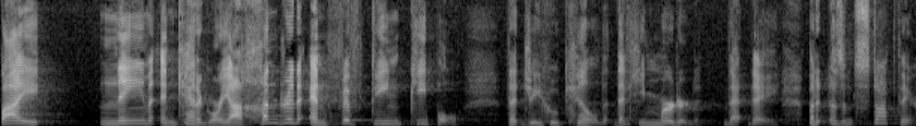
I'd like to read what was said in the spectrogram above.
by name and category 115 people that Jehu killed, that he murdered that day. But it doesn't stop there.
